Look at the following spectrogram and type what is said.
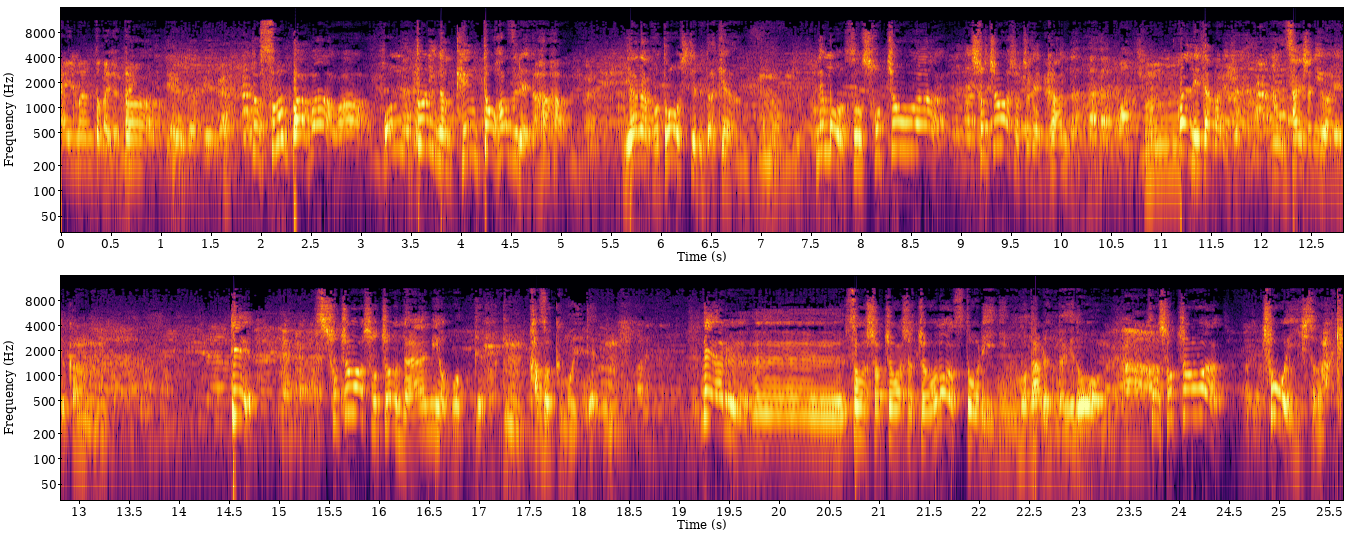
怠慢とかじゃない。うん、そのババアは本当になんか見当外れな嫌なことをしてるだけなんです、でもその所長が所長は所長でガンなの。これネタバレじゃない。うん。最初に言われるから、で所長は所長の悩みを持ってる家族もいて、であるその所長は所長のストーリーにもなるんだけどその所長は超いい人なわけ。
